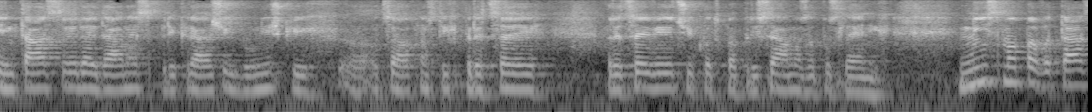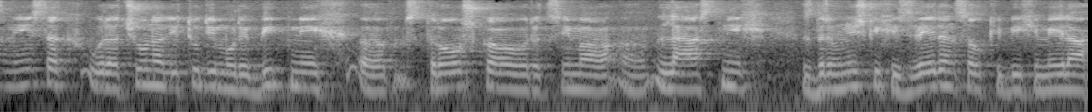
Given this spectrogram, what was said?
In ta seveda je danes pri krajših bolniških eh, odsotnostih precej, precej večji kot pa pri samozaposlenih. Mi smo pa v ta znesek uračunali tudi morebitnih uh, stroškov, recimo uh, lastnih zdravniških izvedencev, ki bi jih, imela,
